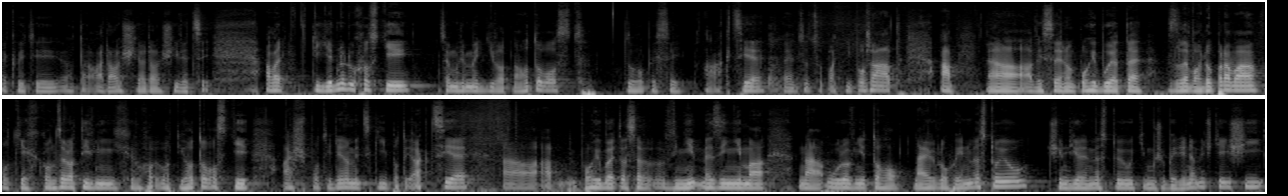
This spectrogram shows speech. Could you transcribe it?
equity ta, a další a další věci. Ale v té jednoduchosti se můžeme dívat na hotovost, dluhopisy a akcie, to je něco, co platí pořád a, a, a vy se jenom pohybujete zleva doprava od těch konzervativních, od té hotovosti až po ty dynamické, po ty akcie a, a pohybujete se v ní, mezi nima na úrovni toho, na jak dlouho investuju, čím díl investuju, tím můžu být dynamičtější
